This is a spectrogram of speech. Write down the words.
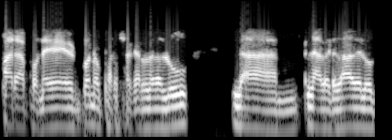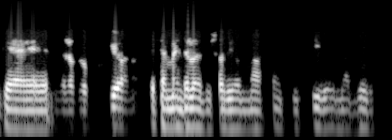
para poner, bueno, para sacarle a la luz la, la verdad de lo que de lo que ocurrió, especialmente los episodios más sensitivos y más duros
